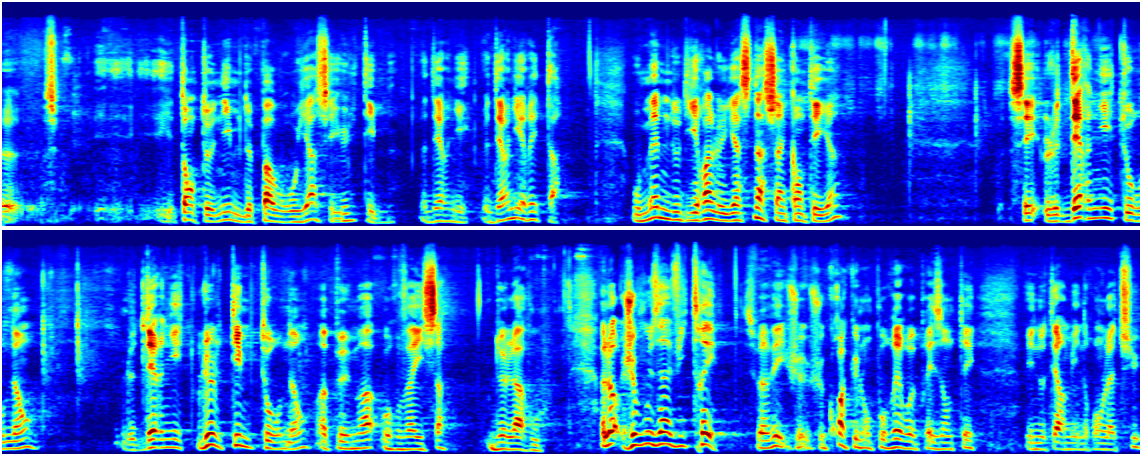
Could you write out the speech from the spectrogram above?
euh, est antonyme de Pauruya, c'est ultime, le dernier, le dernier état. Ou même nous dira le Yasna 51, c'est le dernier tournant l'ultime tournant, Apema Urvaïsa de Lahu. Alors, je vous inviterai, vous savez, je, crois que l'on pourrait représenter, et nous terminerons là-dessus,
